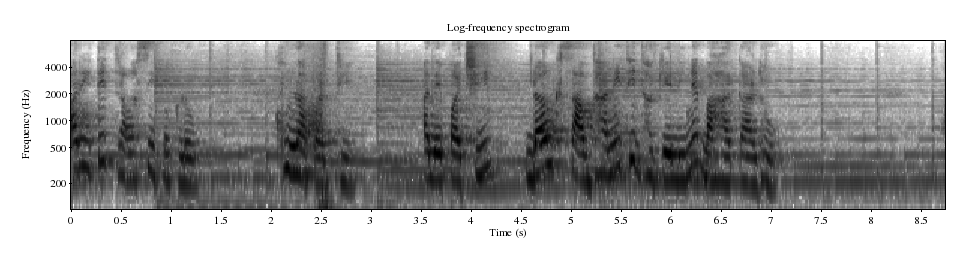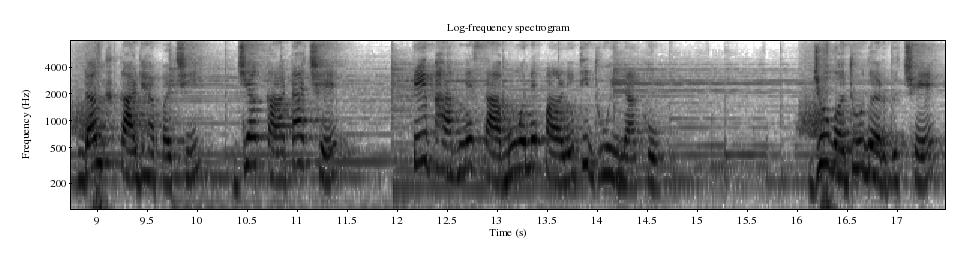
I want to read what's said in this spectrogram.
આ રીતે ત્રાંસી પકડો ખૂણા પરથી. અને પછી ડંખ સાવધાનીથી ધકેલીને બહાર કાઢો. ડંખ કાઢ્યા પછી જ્યાં કાંટા છે, તે ભાગને સાબુ અને પાણીથી ધોઈ નાખો. જો વધુ દર્દ છે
